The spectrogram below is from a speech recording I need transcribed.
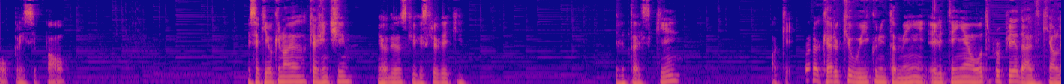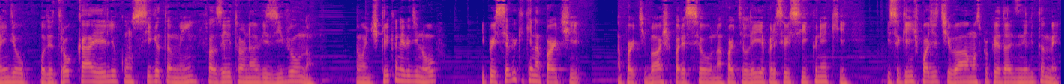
ou principal. Esse aqui é o que, nós, que a gente... Meu Deus, o que eu escrevi aqui? Ele tá aqui. Ok. Agora eu quero que o ícone também ele tenha outra propriedade, que além de eu poder trocar ele, eu consiga também fazer ele tornar visível ou não. Então a gente clica nele de novo e perceba que aqui na parte na parte de baixo apareceu, na parte lei apareceu esse ícone aqui. Isso aqui a gente pode ativar umas propriedades nele também.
